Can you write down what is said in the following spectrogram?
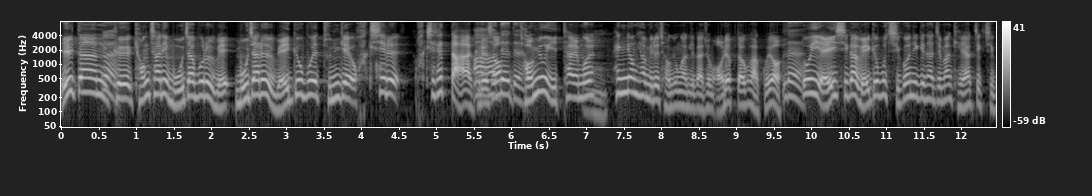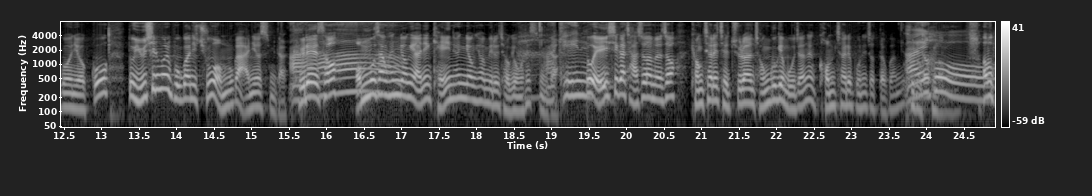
일단 네. 그 경찰이 모자부를 외, 모자를 외교부에 둔 게 확실을 확실했다. 그래서 아. 점유 이탈물 횡령 혐의를 적용하기가 좀 어렵다고 봤고요. 네. 또이 A 씨가 외교부 직원이긴 하지만 계약직 직원이었고 또 유실물 보관이 주 업무가 아니었습니다. 아. 그래서 업무상 횡령이 아닌 개인 횡령 혐의를 적용을 했습니다. 아, 개인 또 A 씨가 자수하면서 경찰에 제출한 전국의 모자는 검찰에 보내졌다고 합니다. 아이고. 아무튼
